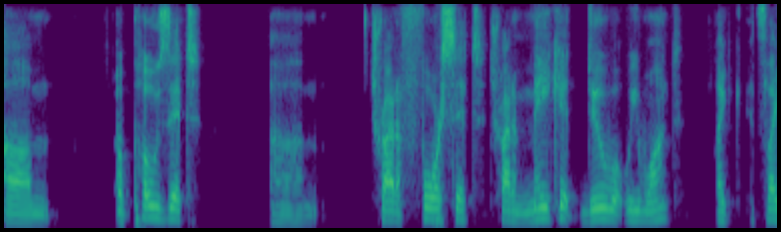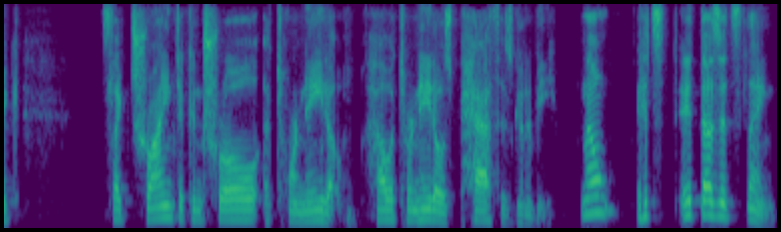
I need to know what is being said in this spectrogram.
um, oppose it, um, try to force it, try to make it do what we want. Like it's like it's like trying to control a tornado, how a tornado's path is going to be. No, it's it does its thing.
